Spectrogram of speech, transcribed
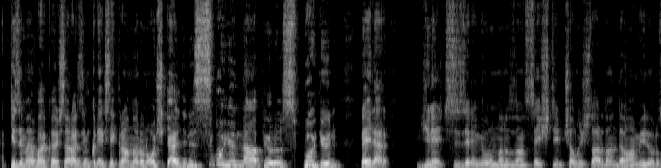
Herkese merhaba arkadaşlar. Azim Krex ekranlarına hoş geldiniz. Bugün ne yapıyoruz? Bugün beyler yine sizlerin yorumlarınızdan seçtiğim challenge'lardan devam ediyoruz.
